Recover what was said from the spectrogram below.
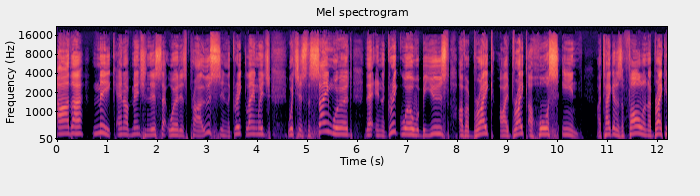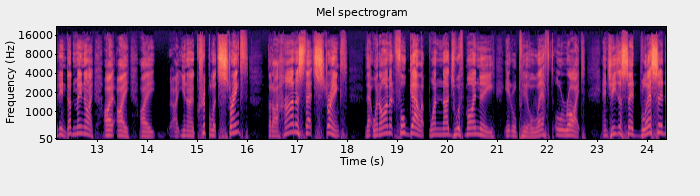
are the meek. And I've mentioned this, that word is praus in the Greek language, which is the same word that in the Greek world would be used of a break. I break a horse in. I take it as a foal and I break it in. Doesn't mean I, I, I, I, I you know, cripple its strength, but I harness that strength that when I'm at full gallop, one nudge with my knee, it'll peel left or right. And Jesus said, Blessed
